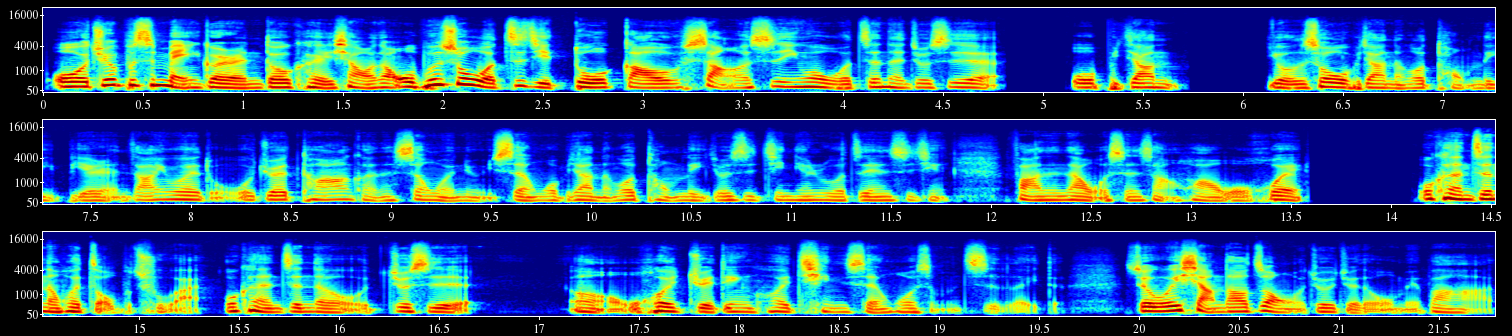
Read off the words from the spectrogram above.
我觉得不是每一个人都可以像我这样。我不是说我自己多高尚，而是因为我真的就是我比较。有的时候我比较能够同理别人，这样，因为我觉得同样可能身为女生，我比较能够同理，就是今天如果这件事情发生在我身上的话，我会，我可能真的会走不出来，我可能真的就是，嗯，我会决定会轻生或什么之类的，所以我一想到这种，我就觉得我没办法。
